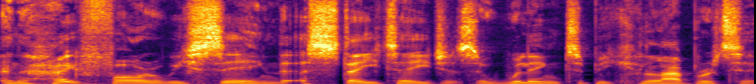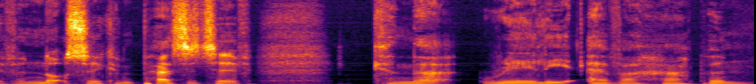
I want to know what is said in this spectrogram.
and how far are we seeing that estate agents are willing to be collaborative and not so competitive? Can that really ever happen?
